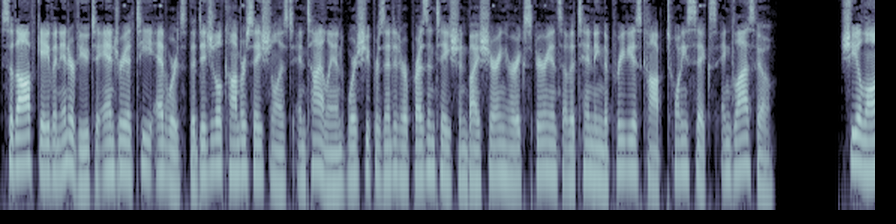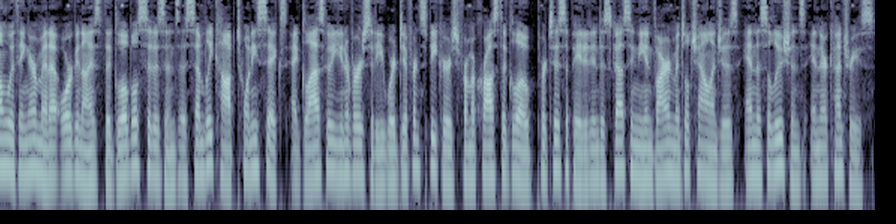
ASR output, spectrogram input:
Sadaf gave an interview to Andrea T. Edwards, the digital conversationalist in Thailand, where she presented her presentation by sharing her experience of attending the previous COP26 in Glasgow. She along with Inger Mehta organized the Global Citizens Assembly COP26 at Glasgow University where different speakers from across the globe participated in discussing the environmental challenges and the solutions in their countries.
